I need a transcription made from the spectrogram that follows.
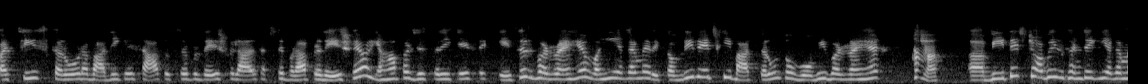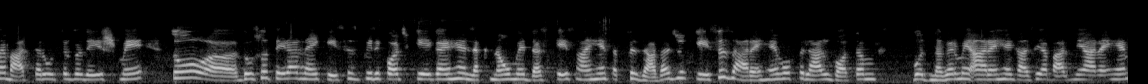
25 करोड़ आबादी के साथ उत्तर प्रदेश फ़िलहाल सबसे बड़ा प्रदेश है और यहाँ पर जिस तरीके से केसेस बढ़ रहे हैं, वहीं अगर मैं रिकवरी रेट की बात करूँ तो वो भी बढ़ रहे हैं। हाँ बीते 24 घंटे की अगर मैं बात करूँ उत्तर प्रदेश में तो 213 नए केसेस भी रिकॉर्ड किए गए हैं। लखनऊ में 10 केस आए हैं। सबसे ज़्यादा जो केसेस आ रहे हैं वो फ़िलहाल गौतम बुद्ध नगर में आ रहे हैं, गाजियाबाद में आ रहे हैं।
